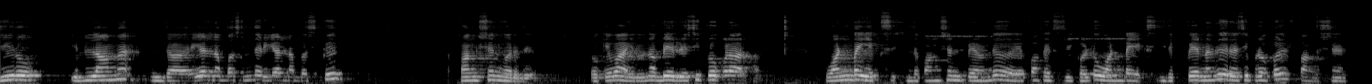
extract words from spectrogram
ஜீரோ இல்லாமல் இந்த ரியல் நம்பர்ஸ் இந்த ரியல் நம்பர்ஸ்க்கு ஃபங்க்ஷன் வருது ஓகேவா இது வந்து அப்படியே ரெசிப்ரோக்கலாக இருக்கும். ஒன் பை எக்ஸ் இந்த ஃபங்க்ஷன் பேர் வந்து F of X equal to one by X இதுக்கு பேர் வந்து ரெசிப்ரோக்கல் ஃபங்க்ஷன்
